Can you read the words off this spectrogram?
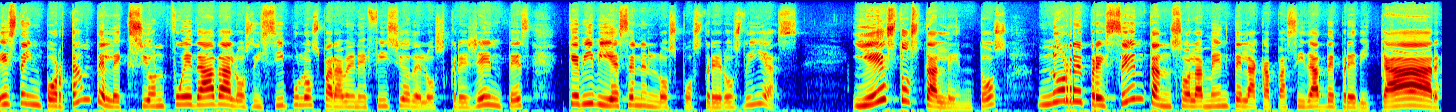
esta importante lección fue dada a los discípulos para beneficio de los creyentes que viviesen en los postreros días. Y estos talentos no representan solamente la capacidad de predicar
